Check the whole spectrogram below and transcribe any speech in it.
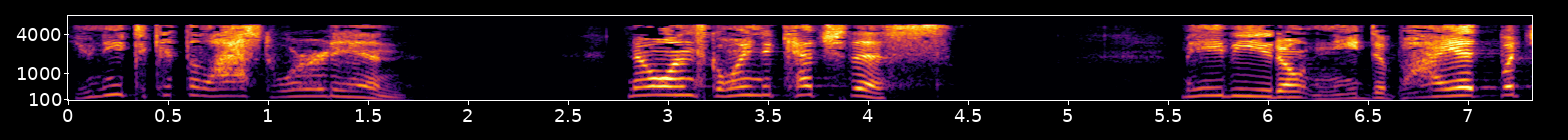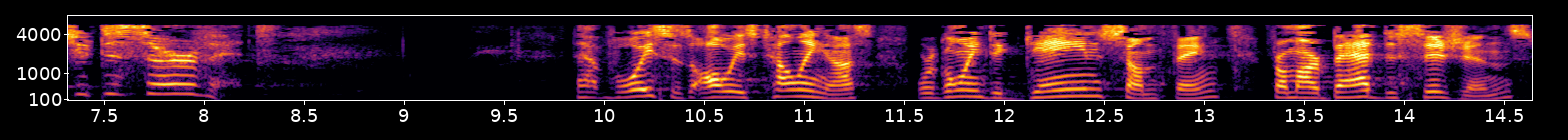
You need to get the last word in. No one's going to catch this. Maybe you don't need to buy it, but you deserve it. That voice is always telling us we're going to gain something from our bad decisions,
